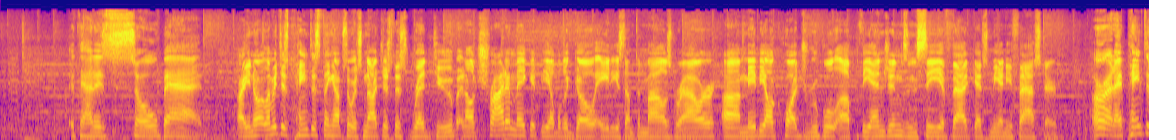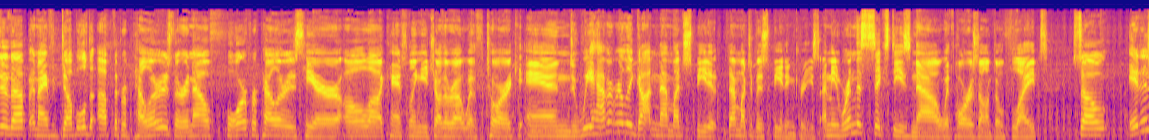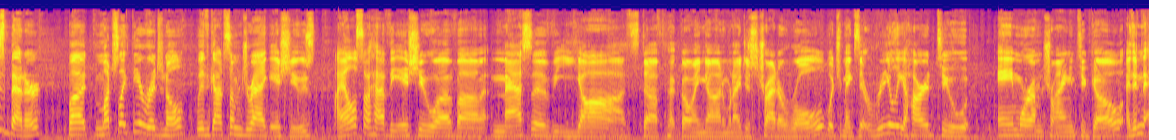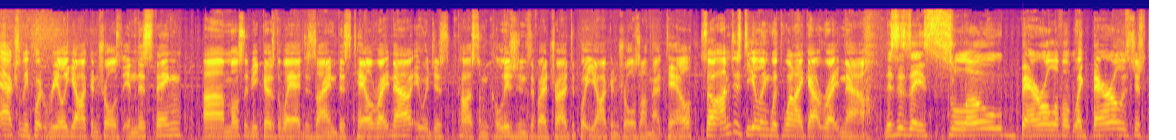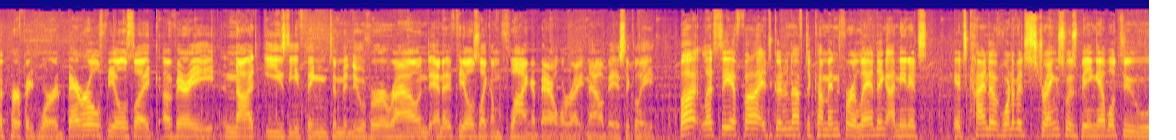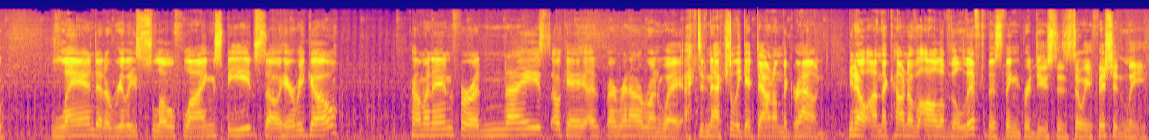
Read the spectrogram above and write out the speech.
That is so bad. All right, you know what? Let me just paint this thing up so it's not just this red tube, and I'll try to make it be able to go 80-something miles per hour. Uh, maybe I'll quadruple up the engines and see if that gets me any faster. All right, I painted it up and I've doubled up the propellers. There are now four propellers here, all uh, canceling each other out with torque, and we haven't really gotten that much speed, that much of a speed increase. I mean, we're in the 60s now with horizontal flight, so it is better, but much like the original, we've got some drag issues. I also have the issue of uh, massive yaw stuff going on when I just try to roll, which makes it really hard to aim where I'm trying to go. I didn't actually put real yaw controls in this thing, uh, mostly because the way I designed this tail right now, it would just cause some collisions if I tried to put yaw controls on that tail. So I'm just dealing with what I got right now. This is a slow barrel of a, like barrel is just the perfect word. Barrel feels like a very not easy thing to maneuver around, and it feels like I'm flying a barrel right now, basically. But let's see if uh, it's good enough to come in for a landing. I mean, it's it's kind of, one of its strengths was being able to land at a really slow flying speed. So here we go. Coming in for a nice, okay, I, I ran out of runway. I didn't actually get down on the ground. You know, on the count of all of the lift this thing produces so efficiently.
